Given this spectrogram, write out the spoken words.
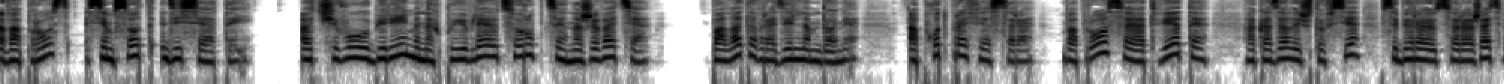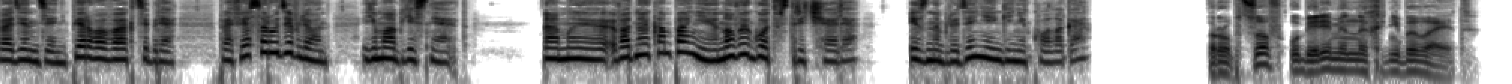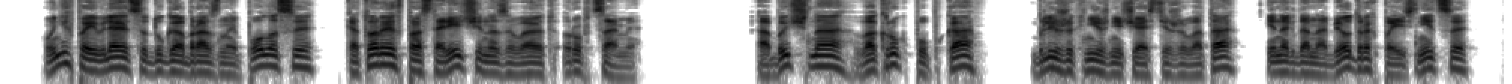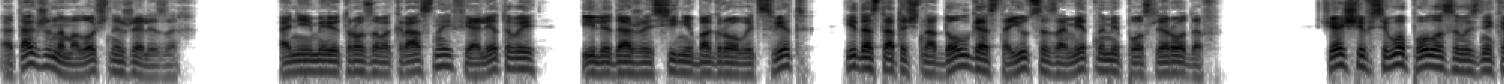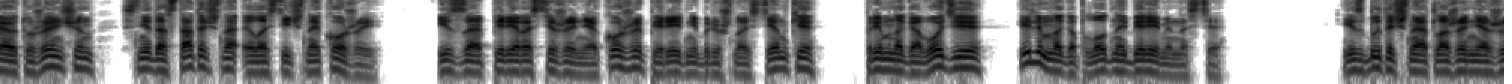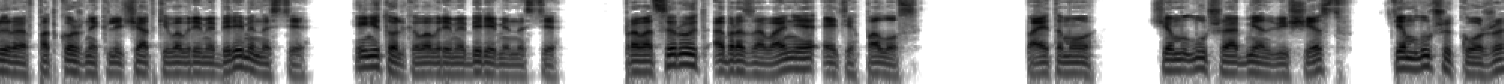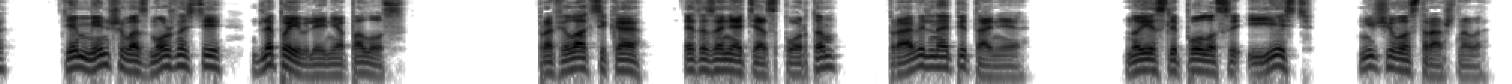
Вопрос 710. Отчего у беременных появляются рубцы на животе? Палата в родильном доме. Обход профессора. Вопросы, ответы. Оказалось, что все собираются рожать в один день, 1 октября. Профессор удивлен. Ему объясняют. А мы в одной компании Новый год встречали. Из наблюдения гинеколога. Рубцов у беременных не бывает. У них появляются дугообразные полосы, которые в просторечии называют рубцами. Обычно вокруг пупка, ближе к нижней части живота, иногда на бедрах, пояснице, а также на молочных железах. Они имеют розово-красный, фиолетовый или даже сине-багровый цвет и достаточно долго остаются заметными после родов. Чаще всего полосы возникают у женщин с недостаточно эластичной кожей из-за перерастяжения кожи передней брюшной стенки при многоводии или многоплодной беременности. Избыточное отложение жира в подкожной клетчатке во время беременности, и не только во время беременности, провоцирует образование этих полос. Поэтому, чем лучше обмен веществ, тем лучше кожа, тем меньше возможностей для появления полос. Профилактика – это занятие спортом, правильное питание. Но если полосы и есть, ничего страшного.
